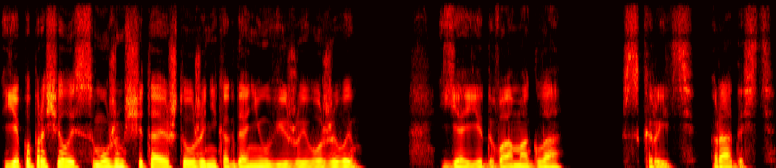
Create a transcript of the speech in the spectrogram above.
Я попрощалась с мужем, считая, что уже никогда не увижу его живым. Я едва могла скрыть радость.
